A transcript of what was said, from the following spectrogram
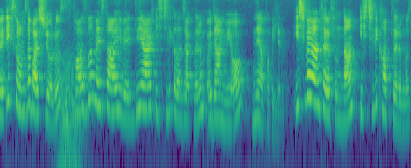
Evet ilk sorumuza başlıyoruz. Fazla mesai ve diğer işçilik alacaklarım ödenmiyor. Ne yapabilirim? İşveren tarafından işçilik haklarımız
